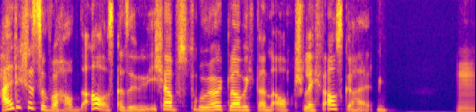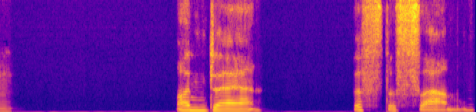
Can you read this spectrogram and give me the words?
halte ich das überhaupt aus? Also ich habe es früher, glaube ich, dann auch schlecht ausgehalten. Mhm. Und äh, das, das ähm,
